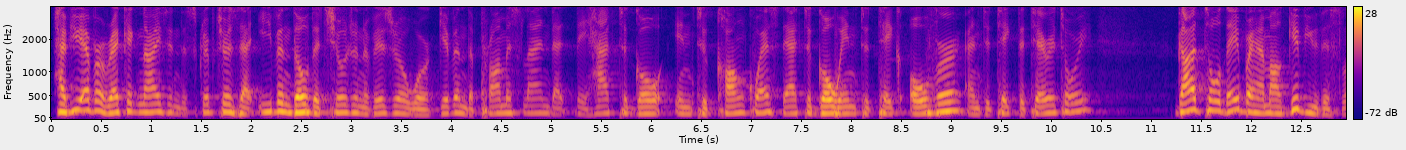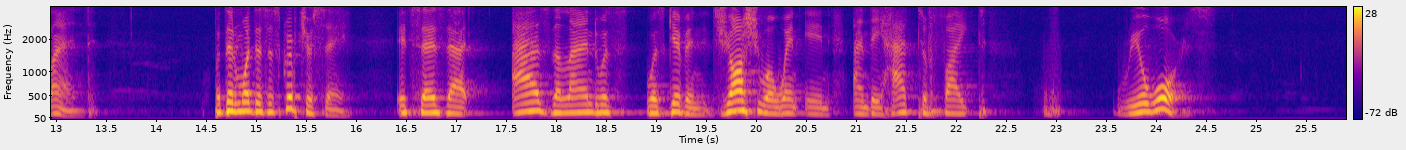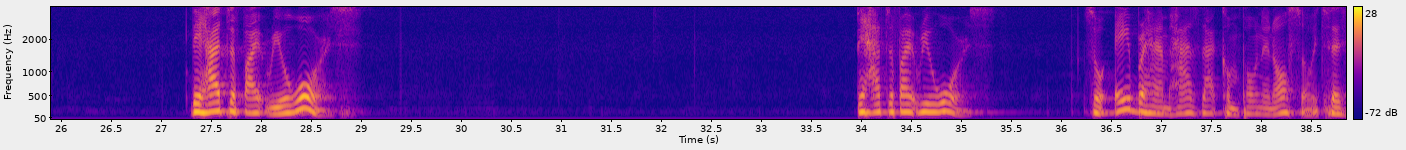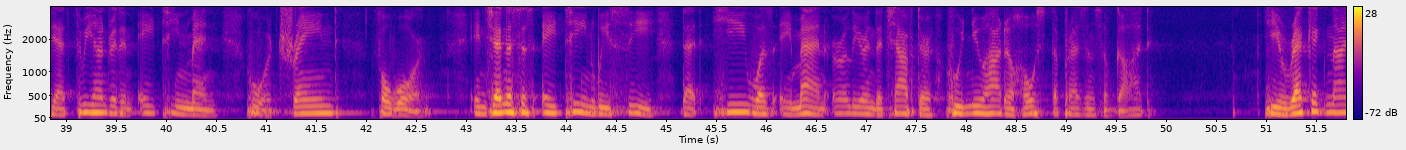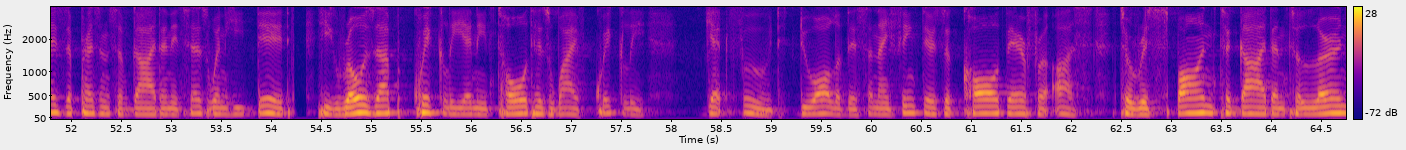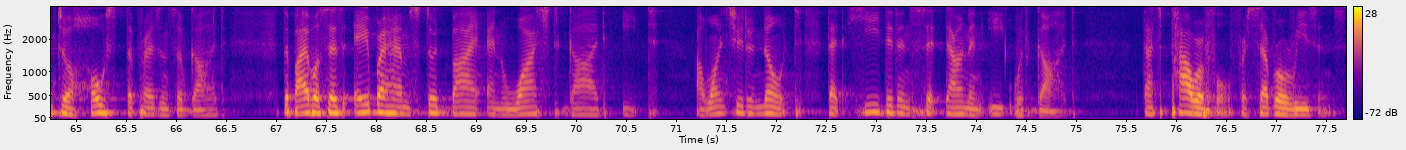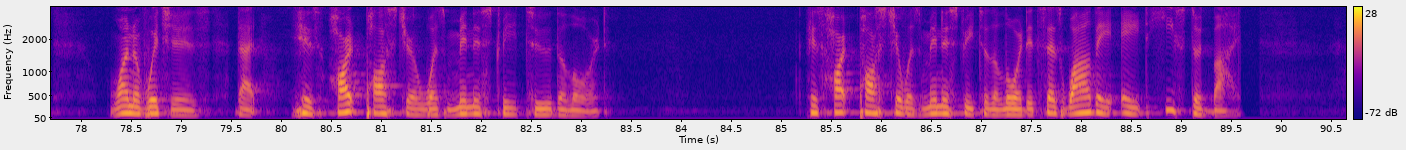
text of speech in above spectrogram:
Have you ever recognized in the scriptures that even though the children of Israel were given the promised land, that they had to go into conquest, they had to go in to take over and to take the territory? God told Abraham, I'll give you this land. But then what does the scripture say? It says that as the land was, was given, Joshua went in and they had to fight real wars. They had to fight real wars. They had to fight real wars. So Abraham has that component also. It says he had 318 men who were trained for war. In Genesis 18, we see that he was a man earlier in the chapter who knew how to host the presence of God. He recognized the presence of God, and it says when he did, he rose up quickly and he told his wife quickly, get food, do all of this. And I think there's a call there for us to respond to God and to learn to host the presence of God. The Bible says Abraham stood by and watched God eat. I want you to note that he didn't sit down and eat with God. That's powerful for several reasons. One of which is that his heart posture was ministry to the Lord his heart posture was ministry to the Lord. It says, while they ate, he stood by.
